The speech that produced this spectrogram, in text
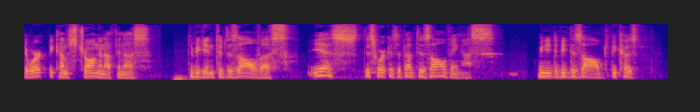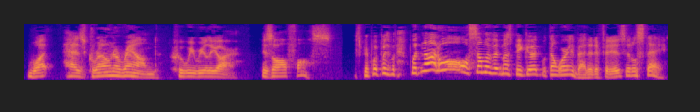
the work becomes strong enough in us to begin to dissolve us Yes, this work is about dissolving us. We need to be dissolved because what has grown around who we really are is all false. But, but, but not all. Some of it must be good. Well, don't worry about it. If it is, it'll stay.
